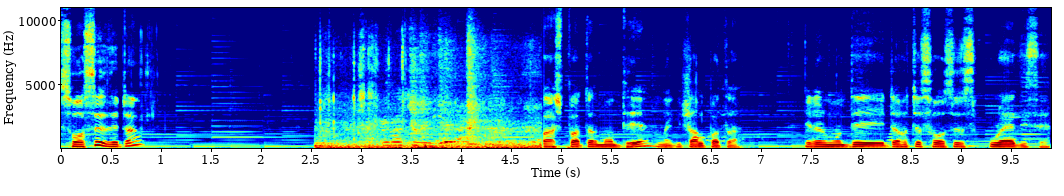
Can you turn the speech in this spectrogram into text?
সসেজ এটা বাঁশ পাতার মধ্যে নাকি তাল পাতা এটার মধ্যে এটা হচ্ছে সসেস পুড়ায় দিছে।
